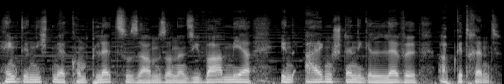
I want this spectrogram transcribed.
hängte nicht mehr komplett zusammen, sondern sie war mehr in eigenständige Level abgetrennt.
